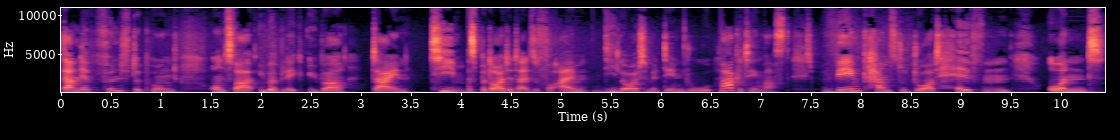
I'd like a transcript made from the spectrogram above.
Dann der fünfte Punkt und zwar Überblick über dein Team. Das bedeutet also vor allem die Leute, mit denen du Marketing machst. Wem kannst du dort helfen? Und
